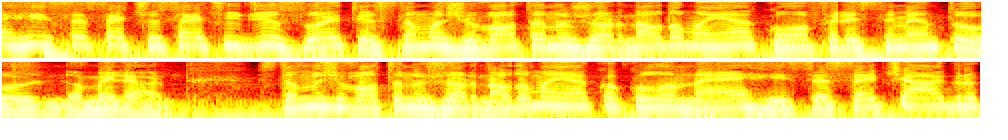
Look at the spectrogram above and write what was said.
RC7718, estamos de volta no Jornal da Manhã com oferecimento, ou melhor, estamos de volta no Jornal da Manhã com a coluna RC7 Agro,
